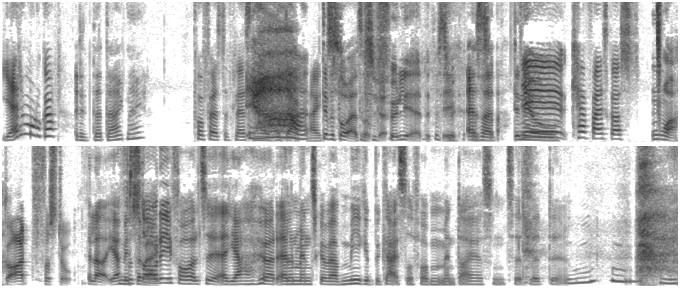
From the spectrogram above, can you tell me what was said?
ja, det må du godt. Er det The Dark Knight? På førstepladsen ja, er The Dark Knight. det forstår jeg altså. Selvfølgelig er det det. Altså, den det er jo... kan jeg faktisk også Mwah. godt forstå. Eller jeg Mr. forstår Værk. det i forhold til, at jeg har hørt alle mennesker være mega begejstrede for dem, men der er jeg sådan set lidt... Uh, uh, uh.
